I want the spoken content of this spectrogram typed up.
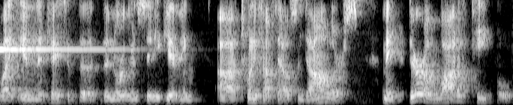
like in the case of the, the Northern City giving uh, $25,000. I mean, there are a lot of people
